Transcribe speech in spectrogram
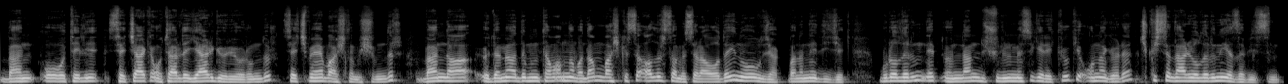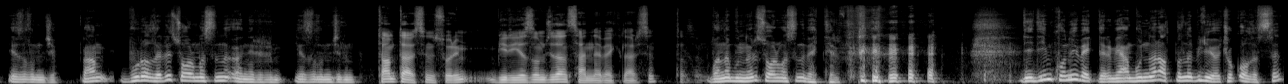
Ben o oteli seçerken otelde yer görüyorumdur. Seçmeye başlamışımdır. Ben daha ödeme adımını tamamlamadan başkası alırsa mesela odayı ne olacak? Bana ne diyecek? Buraların hep önden düşünülmesi gerekiyor ki ona göre çıkış senaryolarını yazabilsin yazılımcı. Ben buraları sormasını öneririm yazılımcının. Tam tersini sorayım. Bir yazılımcıdan sen ne beklersin? Tasarımcı. Bana bunları sormasını beklerim. Dediğim konuyu beklerim. Yani bunlar atlanabiliyor çok olası.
